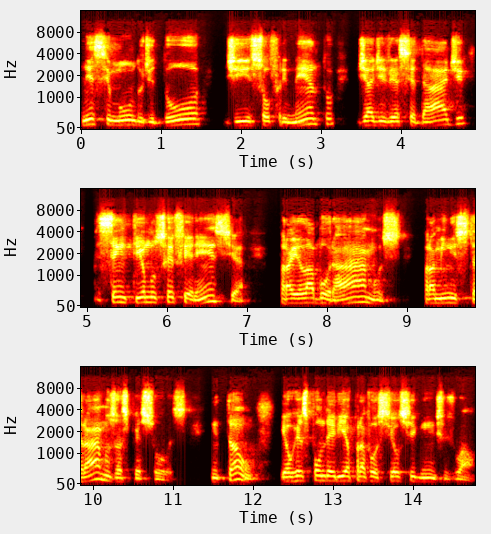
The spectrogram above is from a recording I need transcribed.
nesse mundo de dor, de sofrimento, de adversidade, sem termos referência para elaborarmos, para ministrarmos as pessoas. Então, eu responderia para você o seguinte, João:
